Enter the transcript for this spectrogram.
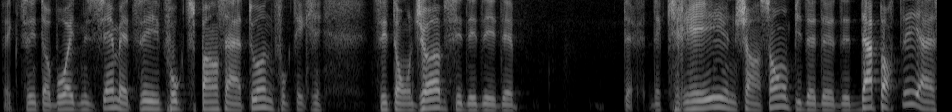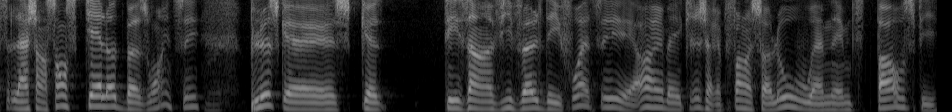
Fait que, tu sais, t'as beau être musicien, mais tu sais, faut que tu penses à la tune, faut que tu écris. Ton job, c'est de, de, de, créer une chanson, puis d'apporter à la chanson ce qu'elle a de besoin, tu sais. Plus que ce que tes envies veulent des fois, tu sais. Ah, ben, Chris, j'aurais pu faire un solo ou une, une petite pause, puis.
